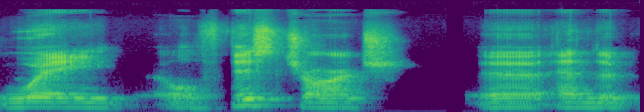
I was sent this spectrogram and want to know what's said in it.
way of discharge uh, and the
